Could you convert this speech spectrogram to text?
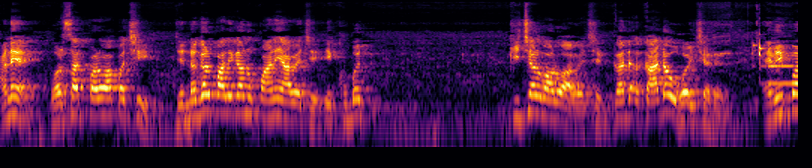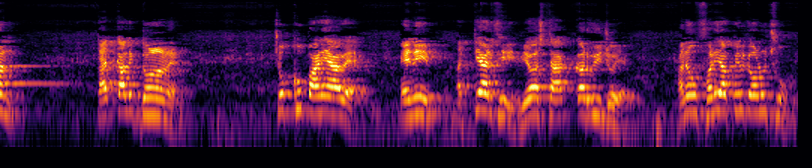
અને વરસાદ પડવા પછી જે નગરપાલિકાનું પાણી આવે છે, એ ખૂબ જ કીચડવાળું આવે છે કાદ- કાદવ હોય છે એની પણ તાત્કાલિક ધોરણે ચોખ્ખું પાણી આવે, એની અત્યારથી વ્યવસ્થા કરવી જોઈએ. અને હું ફરી અપીલ કરું છું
